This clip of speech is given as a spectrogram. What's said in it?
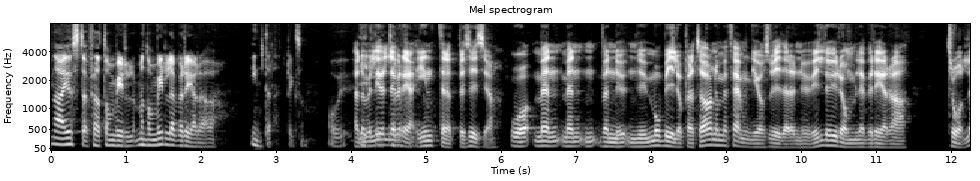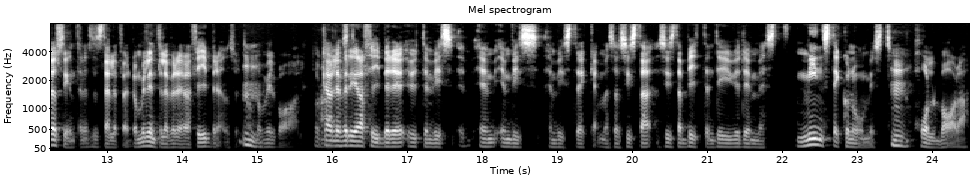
Nej, just det, för att de vill, men de vill leverera internet liksom. Och Ja, de vill leverera internet, precis ja. Och, men men, men nu, nu mobiloperatörerna med 5G och så vidare, nu vill ju de leverera trådlöst internet istället för, de vill inte leverera fiber ens, utan Mm. de vill vara, de Ja, kan just leverera fiber ut en viss, en, en, viss, en viss sträcka, men sen sista, sista biten, det är ju det mest, minst ekonomiskt Mm, hållbara, att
